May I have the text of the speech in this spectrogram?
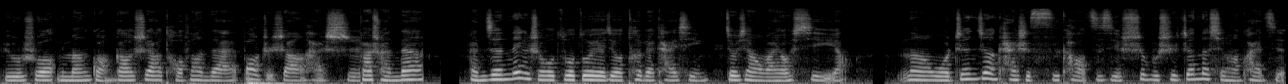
比如说，你们广告是要投放在报纸上，还是发传单？反正那个时候做作业就特别开心，就像玩游戏一样。那我真正开始思考自己是不是真的喜欢会计，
